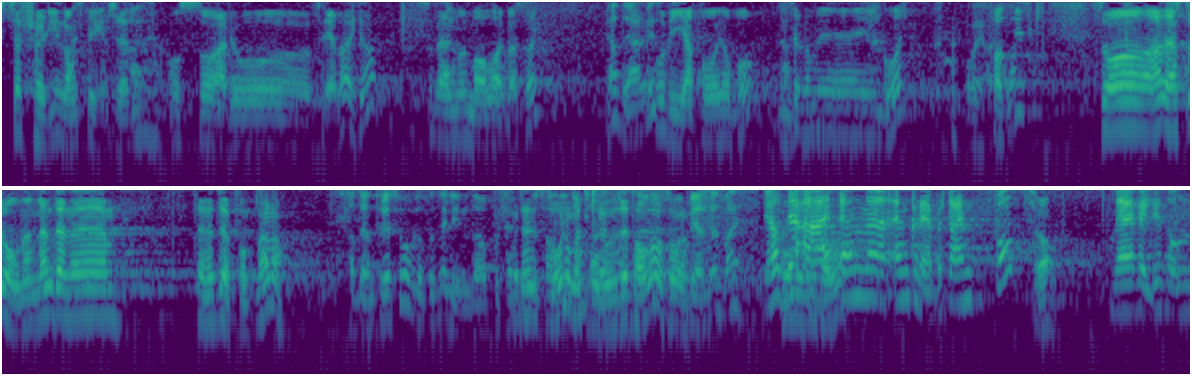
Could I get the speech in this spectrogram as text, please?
Selvfølgelig langs pilegrimsleden. Og så er det jo fredag, er det ikke det? Så det er en normal arbeidsdag. Ja, det er det visst. Og vi er på jobb òg, selv om vi går. Faktisk. Så ja, det er strålende. Men denne, denne døpfonten her, da. Ja, Den tror jeg skal overlate til Linda å fortelle. For den står noe med detaljer om, for det 1200-tallet, altså. Bedre enn meg. Ja, det er en, en klebersteinsfont Ja. med veldig sånn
